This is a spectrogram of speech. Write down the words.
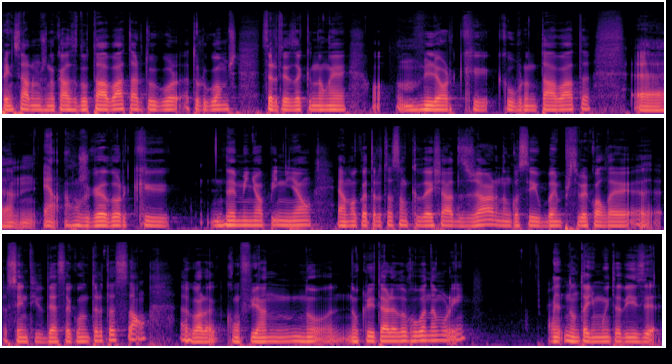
pensarmos no caso do Tabata, Arthur, Arthur Gomes, certeza que não é melhor que, que o Bruno Tabata. Uh, é um jogador que, na minha opinião, é uma contratação que deixa a desejar. Não consigo bem perceber qual é ah, o sentido dessa contratação. Agora, confiando no, no critério do Ruben Amorim, não tenho muito a dizer.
